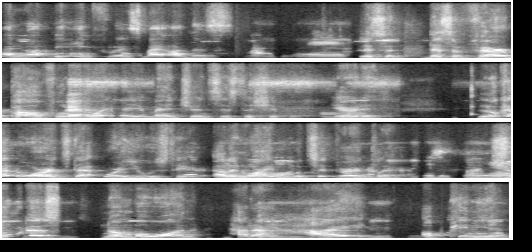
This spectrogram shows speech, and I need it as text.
and not be influenced by others. Listen, there's a very powerful point that you mentioned, Sister Shippy. Here it is. Look at the words that were used here. Ellen White puts it very clear. Judas, number one, had a high opinion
